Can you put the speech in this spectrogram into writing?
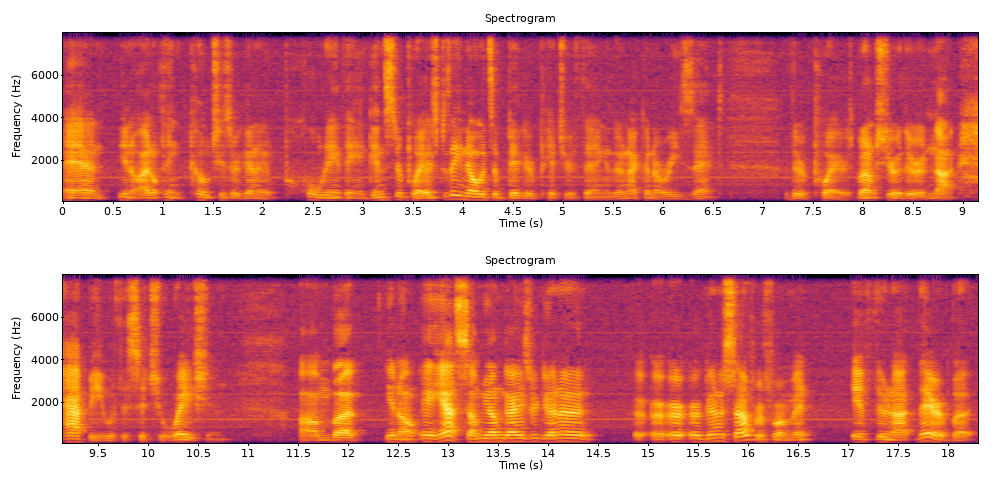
and you know I don't think coaches are going to hold anything against their players because they know it's a bigger picture thing, and they're not going to resent their players. But I'm sure they're not happy with the situation. Um, but you know, eh, yeah, some young guys are gonna are, are, are gonna suffer from it if they're not there. But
